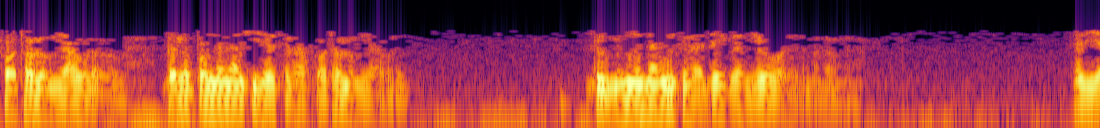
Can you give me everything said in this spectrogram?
ဖော်ထုတ်လို့မရဘူးလို့ ဘယ်လိုပုံစံနဲ့ရှိတယ်ဆိုတာဖော်ထုတ်လို့မရဘူးလို့သူမမြင်နိုင်ဘူးဆိုတဲ့အတိတ်ပဲမျိုးပေါ်တယ်မလို့လားအဲဒီရ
